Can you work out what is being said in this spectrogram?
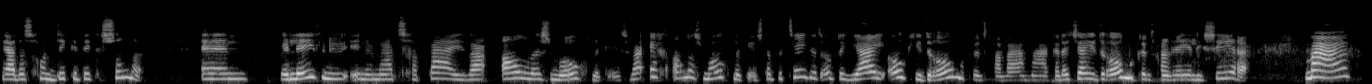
Ja, dat is gewoon dikke, dikke zonde. En we leven nu in een maatschappij waar alles mogelijk is. Waar echt alles mogelijk is. Dat betekent ook dat jij ook je dromen kunt gaan waarmaken. Dat jij je dromen kunt gaan realiseren. Maar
